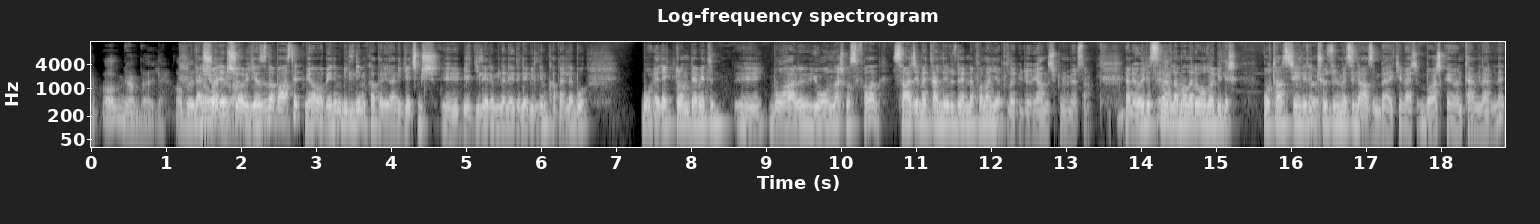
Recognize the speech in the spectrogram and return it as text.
Olmuyor mu öyle? O bölüme Ya şöyle bir şey var. Yazıda bahsetmiyor ama benim bildiğim kadarıyla hani geçmiş e, bilgilerimden edinebildiğim kadarıyla bu bu elektron demetin e, buharı yoğunlaşması falan sadece metaller üzerine falan yapılabiliyor yanlış bilmiyorsam. Yani öyle sınırlamaları olabilir. O tarz şeylerin Tabii. çözülmesi lazım belki baş- başka yöntemlerle.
